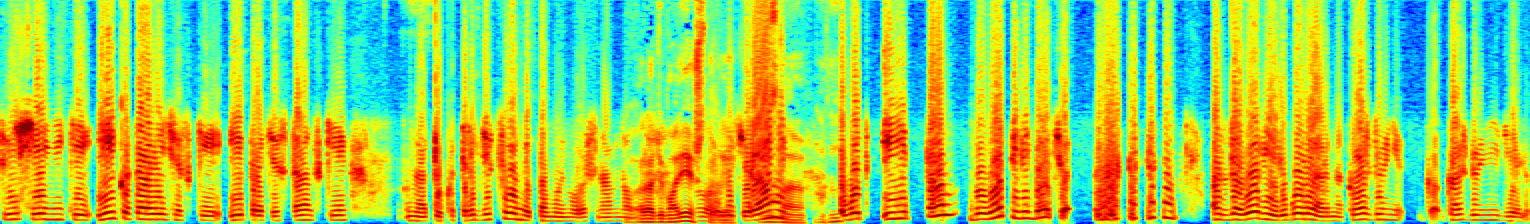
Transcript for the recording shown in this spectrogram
священники, и католические, и протестантские, э, только традиционные, по-моему, в основном. Радио Мария, что ли? Лютеране. Не знаю. Угу. Вот и там была передача о здоровье регулярно, каждую, каждую неделю.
